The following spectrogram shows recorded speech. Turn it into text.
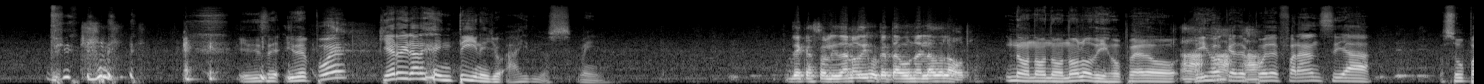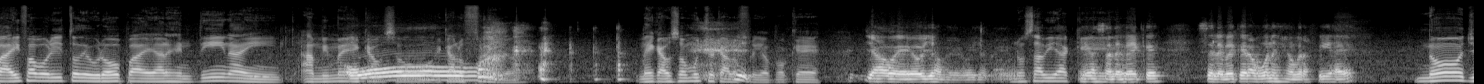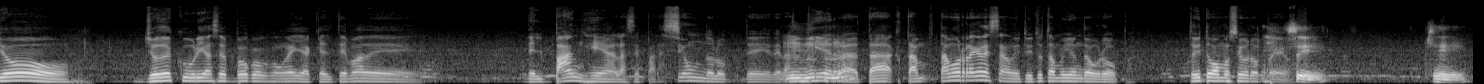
y dice, y después quiero ir a Argentina. Y yo, ay Dios mío. De casualidad no dijo que estaba una al lado de la otra. No, no, no, no lo dijo, pero Ah, dijo ah, que después ah. de Francia, su país favorito de Europa es Argentina y a mí me Oh. causó escalofrío. Me causó mucho escalofrío porque Ya veo, ya veo, ya veo. no sabía que... Mira, se le ve que se le ve que era buena en geografía, ¿eh? No, yo... Yo descubrí hace poco con ella que el tema de del Pangea, la separación de, lo, de, de la Ujú, tierra, ujú. está- tam- estamos regresando y tú y tú estamos yendo a Europa. Tú y tú vamos a ser europeos. Sí. Sí.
